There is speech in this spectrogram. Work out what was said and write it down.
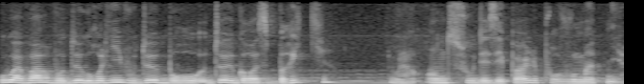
ou avoir vos deux gros livres ou deux, grosses briques en dessous des épaules pour vous maintenir.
